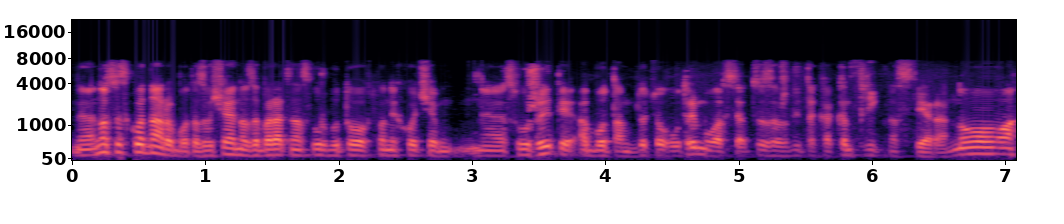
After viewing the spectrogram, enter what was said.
Ну це складна робота. Звичайно, забирати на службу того, хто не хоче служити, або там до цього утримувався. Це завжди така конфліктна сфера. Но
